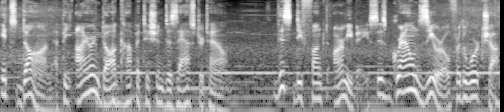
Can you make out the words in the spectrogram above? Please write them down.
It's dawn at the Iron Dog Competition Disaster Town. This defunct army base is ground zero for the workshop.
